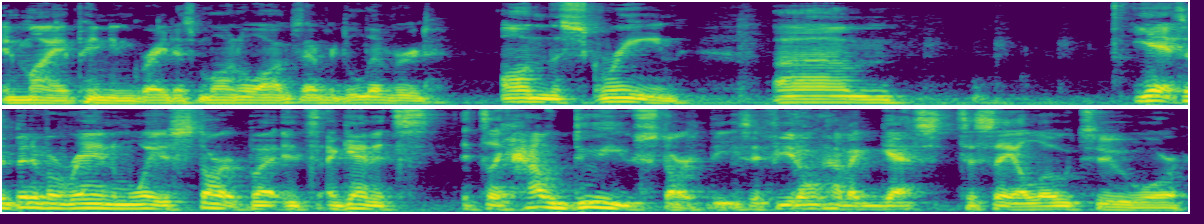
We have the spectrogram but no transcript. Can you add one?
in my opinion, greatest monologues ever delivered on the screen. Um, yeah, it's a bit of a random way to start, but it's again, it's it's like how do you start these if you don't have a guest to say hello to, or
